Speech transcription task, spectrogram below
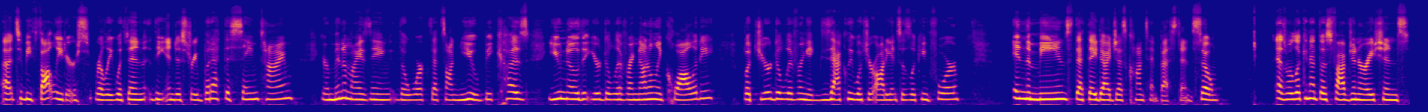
uh, to be thought leaders really within the industry. But at the same time you're minimizing the work that's on you because you know that you're delivering not only quality but you're delivering exactly what your audience is looking for in the means that they digest content best in. So as we're looking at those five generations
